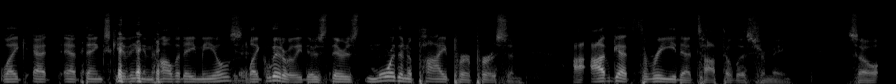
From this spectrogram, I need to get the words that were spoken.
Like at, at Thanksgiving and holiday meals, like literally, there's there's more than a pie per person. I, I've got three that top the list for me. So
